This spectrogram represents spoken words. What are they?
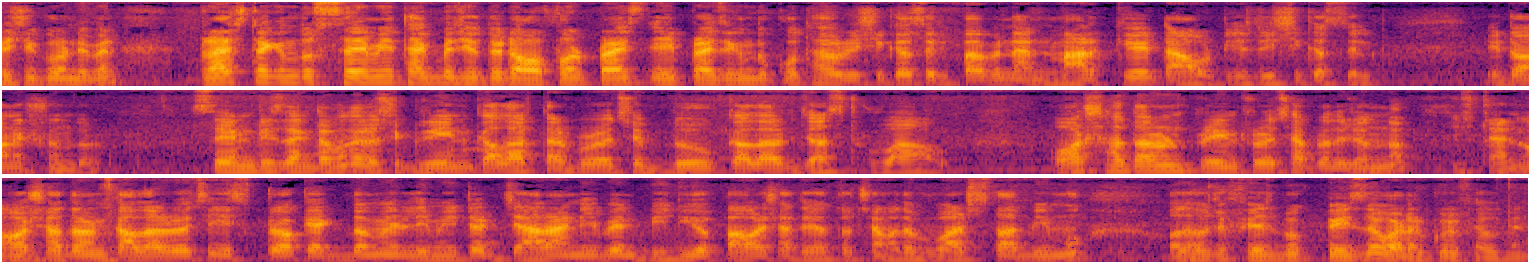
বেশি করে নেবেন প্রাইসটা কিন্তু সেমই থাকবে যেহেতু এটা অফার প্রাইস এই প্রাইসে কিন্তু কোথাও ঋষিকা সিল্ক পাবেন and market out is Rishika silk এটা অনেক সুন্দর। সেম ডিজাইনটার মধ্যে রয়েছে গ্রিন কালার তারপর রয়েছে ব্লু কালার জাস্ট ওয়াও অসাধারণ প্রিন্ট রয়েছে আপনাদের জন্য। অ্যান্ড অসাধারণ কালার রয়েছে স্টক একদমই লিমিটেড যারা নেবেন ভিডিও পাওয়ার সাথে সাথে হচ্ছে আমাদের হোয়াটসঅ্যাপ ইমো অথবা হচ্ছে ফেসবুক পেজে অর্ডার করে ফেলবেন।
